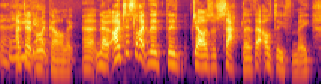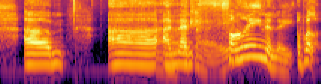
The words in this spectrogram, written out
yeah. I don't go. like garlic. Uh, no, I just like the, the jars of Sacla. That'll do for me. Um, uh, and then okay. finally, well,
